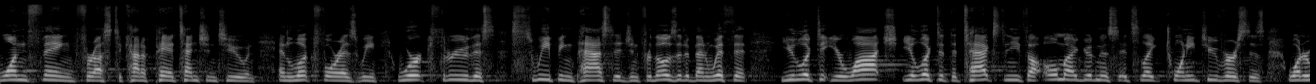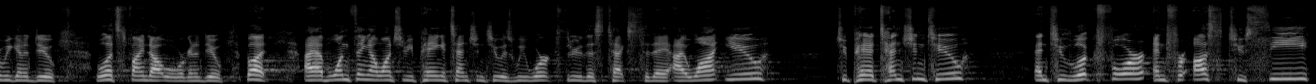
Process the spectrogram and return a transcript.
one thing for us to kind of pay attention to and, and look for as we work through this sweeping passage. And for those that have been with it, you looked at your watch, you looked at the text, and you thought, oh my goodness, it's like 22 verses. What are we going to do? Well, let's find out what we're going to do. But I have one thing I want you to be paying attention to as we work through this text today. I want you to pay attention to and to look for, and for us to see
